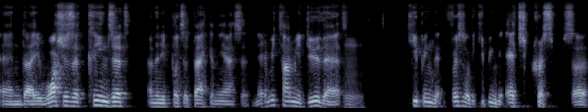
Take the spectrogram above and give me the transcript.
and uh, he washes it, cleans it, and then he puts it back in the acid. And every time you do that, Mm. keeping the first of all, you're keeping the etch crisp. So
